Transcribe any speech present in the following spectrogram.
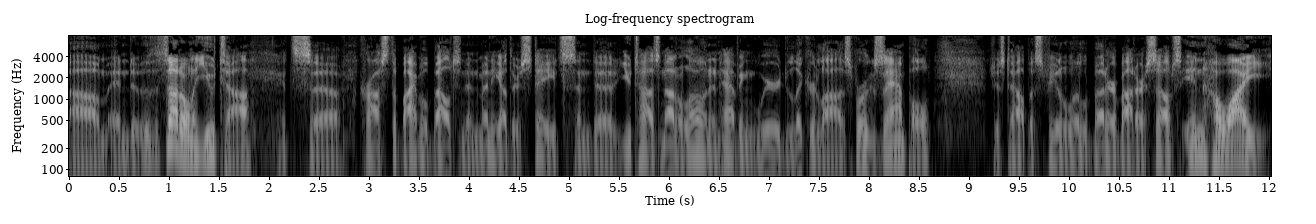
Um, and it's not only Utah, it's uh, across the Bible Belt and in many other states. And uh, Utah is not alone in having weird liquor laws. For example, just to help us feel a little better about ourselves, in Hawaii,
